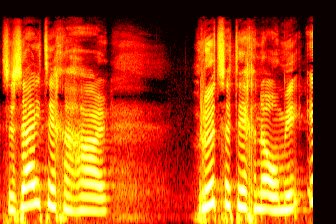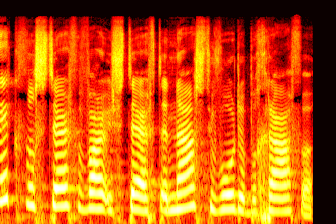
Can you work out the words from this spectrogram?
Ze zei tegen haar, Rut zei tegen Naomi: Ik wil sterven waar u sterft en naast u worden begraven.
